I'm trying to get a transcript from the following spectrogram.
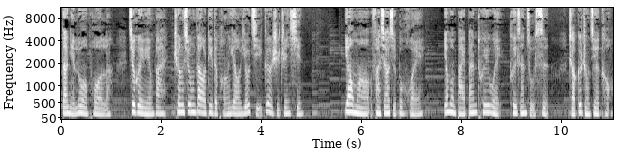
当你落魄了，就会明白称兄道弟的朋友有几个是真心。要么发消息不回，要么百般推诿、推三阻四，找各种借口。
